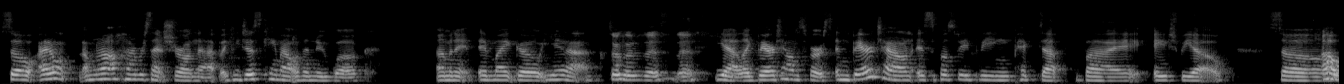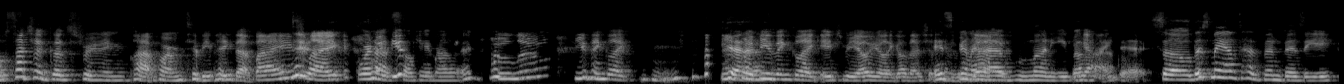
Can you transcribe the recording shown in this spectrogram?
So I don't I'm not 100% sure on that, but he just came out with a new book. Um and it, it might go, yeah. So who's this? This. Yeah, like Beartown's first. And Beartown is supposed to be being picked up by HBO. So Oh, such a good streaming platform to be picked up by. Like we're not talking about it. Hulu, you think like, hmm. Yeah. if you think like HBO, you're like, oh, that's just it's gonna, gonna, be good. have money Yeah. behind it. So this man's has been busy,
